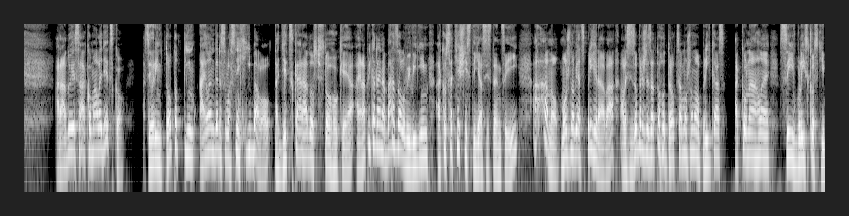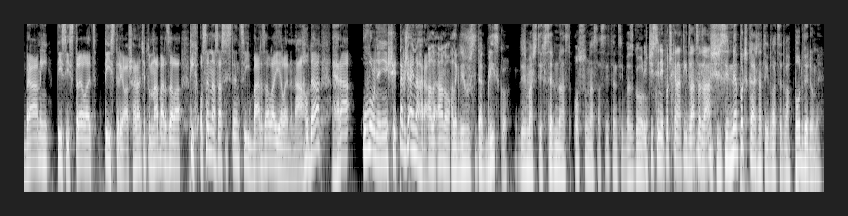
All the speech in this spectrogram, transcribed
a raduje sa ako malé decko. A si hovorím, toto tým Islanders vlastne chýbalo, tá detská radosť z toho hokeja. A ja napríklad aj na Barzalovi vidím, ako sa teší z tých asistencií. A áno, možno viac prihráva, ale si zober, že za toho troca možno mal príkaz, ako náhle si v blízkosti brány, ty si strelec, ty strieľaš. Hráte to na Barzala. Tých 18 asistencií Barzala je len náhoda. Hrá uvoľnenejšie, takže aj nahrá. Ale áno, ale když už si tak blízko, když máš tých 17, 18 asistencií bez gólu, Či si nepočká na tých 22? když si nepočkáš na tých 22 podvědomě.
